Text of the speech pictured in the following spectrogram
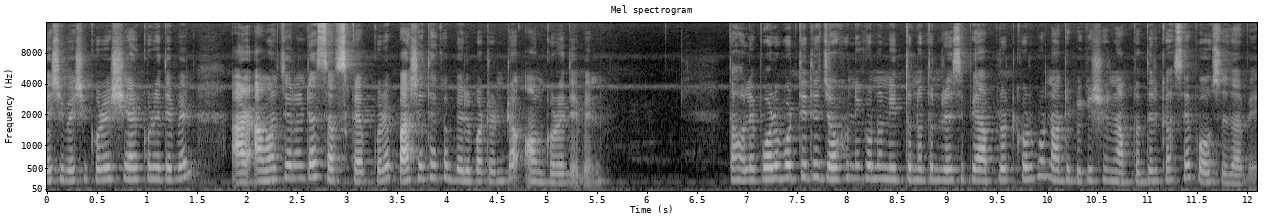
বেশি বেশি করে শেয়ার করে দেবেন। আর আমার চ্যানেলটা সাবস্ক্রাইব করে পাশে থাকা বেল বাটনটা অন করে দেবেন। তাহলে পরবর্তীতে যখনই কোনো নিত্য নতুন রেসিপি আপলোড করব নোটিফিকেশন আপনাদের কাছে পৌঁছে যাবে।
